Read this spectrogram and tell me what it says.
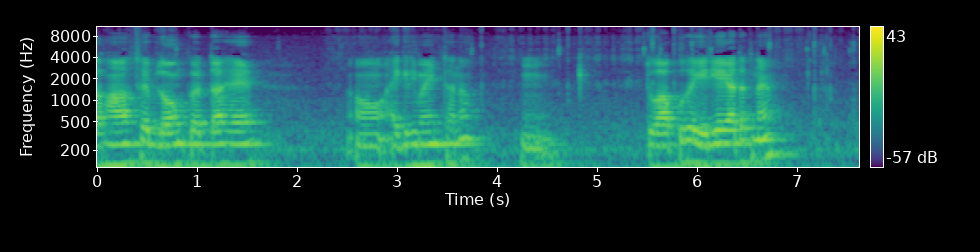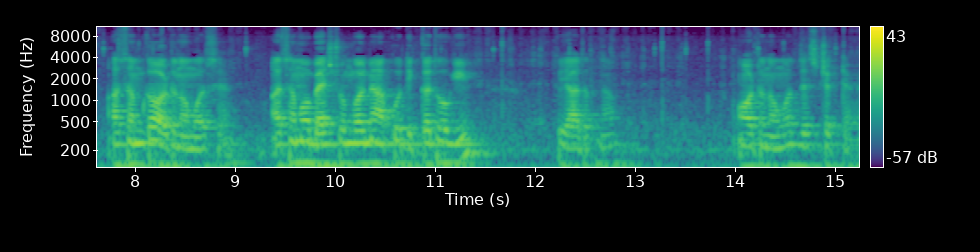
कहाँ से बिलोंग करता है एग्रीमेंट था ना? हम्म, तो आपको तो एरिया याद रखना है। असम का ऑटोनोमस है। असम और वेस्ट बंगाल में आपको दिक्कत होगी तो याद रखना। ऑटोनोमस डिस्ट्रिक्ट है।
